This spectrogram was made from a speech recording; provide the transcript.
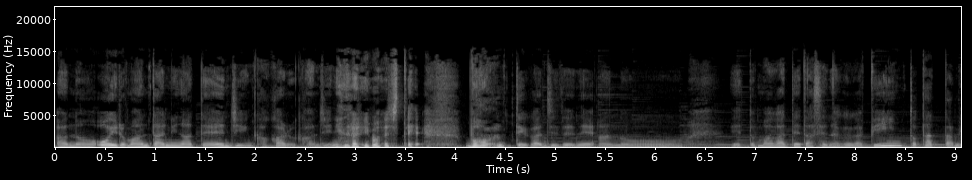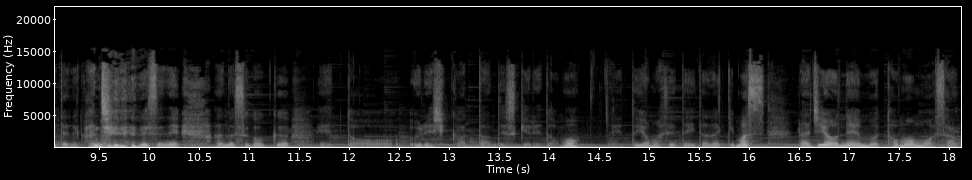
あのオイル満タンになってエンジンかかる感じになりまして ボンっていう感じでねあのえっと、曲がってた背中がピーンと立ったみたいな感じでですね あのすごく、えっと、嬉しかったんですけれども、えっと、読ませていただきます。ラジオネームとももさん。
